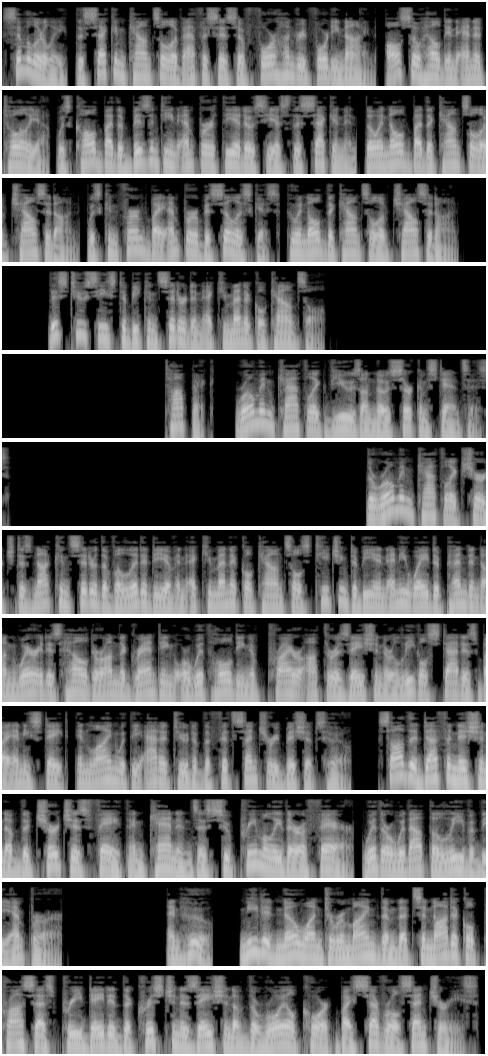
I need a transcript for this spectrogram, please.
Similarly, the Second Council of Ephesus of 449, also held in Anatolia, was called by the Byzantine Emperor Theodosius II and, though annulled by the Council of Chalcedon, was confirmed by Emperor Basiliscus, who annulled the Council of Chalcedon. This too ceased to be considered an ecumenical council. Roman Catholic views on those circumstances The Roman Catholic Church does not consider the validity of an ecumenical council's teaching to be in any way dependent on where it is held or on the granting or withholding of prior authorization or legal status by any state, in line with the attitude of the 5th-century bishops who saw the definition of the Church's faith and canons as supremely their affair, with or without the leave of the emperor, and who needed no one to remind them that synodical process pre-dated the Christianization of the royal court by several centuries.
